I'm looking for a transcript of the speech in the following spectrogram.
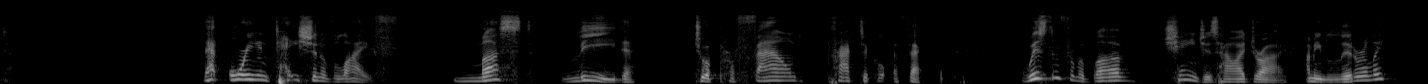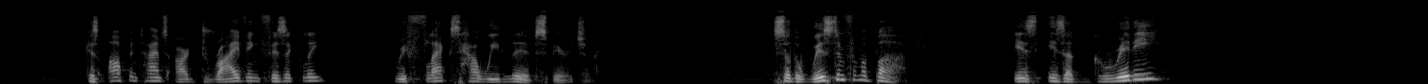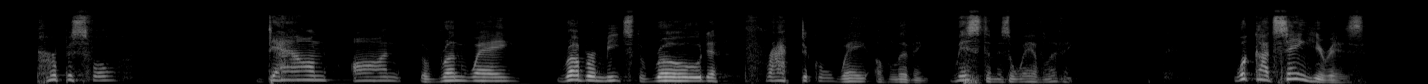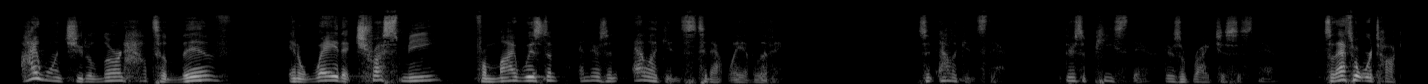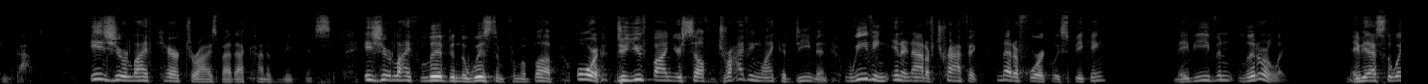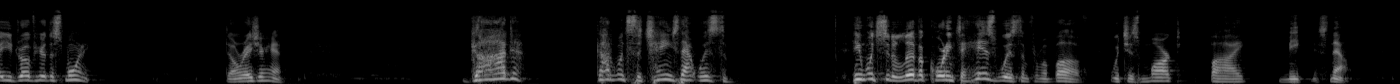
That orientation of life must lead to a profound practical effect. Wisdom from above changes how I drive. I mean, literally, because oftentimes our driving physically reflects how we live spiritually. So the wisdom from above is, is a gritty, purposeful, down on the runway, rubber meets the road, practical way of living. Wisdom is a way of living. What God's saying here is, I want you to learn how to live in a way that trusts me from my wisdom, and there's an elegance to that way of living. There's an elegance there. There's a peace there. There's a righteousness there. So that's what we're talking about. Is your life characterized by that kind of meekness? Is your life lived in the wisdom from above? Or do you find yourself driving like a demon, weaving in and out of traffic, metaphorically speaking, maybe even literally? Maybe that's the way you drove here this morning. Don't raise your hand. God, God wants to change that wisdom. He wants you to live according to His wisdom from above which is marked by meekness. Now,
